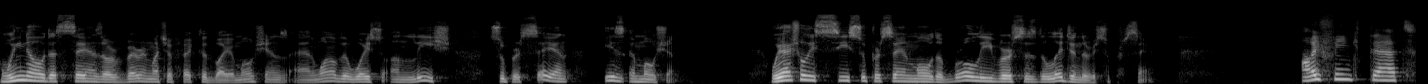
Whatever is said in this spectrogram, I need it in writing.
We know that Saiyans are very much affected by emotions, and one of the ways to unleash Super Saiyan is emotion. We actually see Super Saiyan mode of Broly versus the legendary Super Saiyan. I think that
